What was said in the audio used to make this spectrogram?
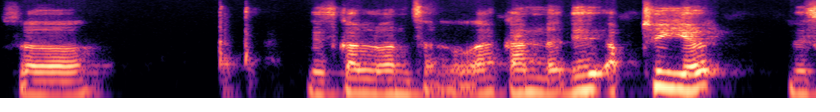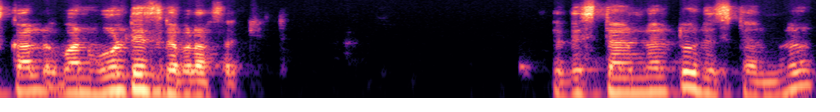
So this call one, this, up to here. This is called one voltage doubler circuit. This terminal to this terminal.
